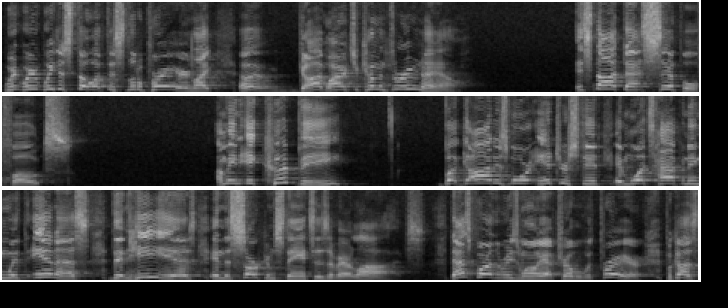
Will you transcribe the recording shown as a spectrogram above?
we, we, we just throw up this little prayer and, like, uh, God, why aren't you coming through now? It's not that simple, folks. I mean, it could be, but God is more interested in what's happening within us than He is in the circumstances of our lives. That's part of the reason why we have trouble with prayer, because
